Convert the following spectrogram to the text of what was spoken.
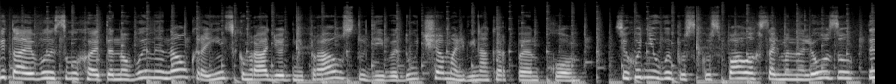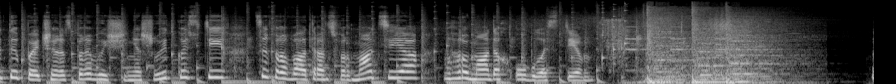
Вітаю! Ви слухаєте новини на українському радіо Дніпра у студії ведуча Мальвіна Карпенко. Сьогодні у випуску спалах сальмонельозу, ДТП через перевищення швидкості, цифрова трансформація в громадах області.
